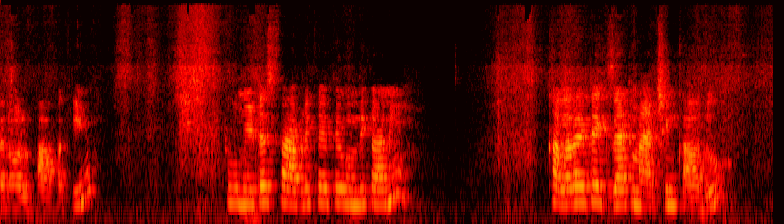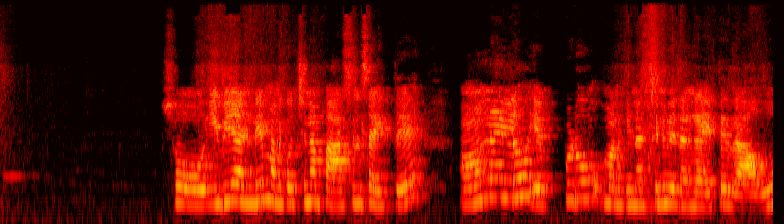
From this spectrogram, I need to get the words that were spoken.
తను వాళ్ళ పాపకి. టూ మీటర్స్ ఫ్యాబ్రిక్ అయితే ఉంది కానీ కలర్ అయితే ఎగ్జాక్ట్ మ్యాచింగ్ కాదు. సో ఇవి అండి మనకు వచ్చిన పార్సిల్స్ అయితే. ఆన్లైన్లో ఎప్పుడు మనకి నచ్చిన విధంగా అయితే రావు.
